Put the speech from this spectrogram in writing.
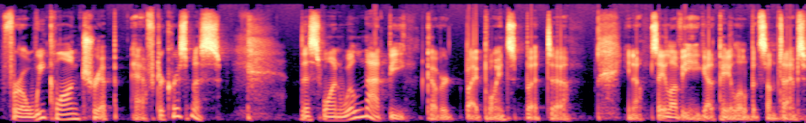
for a week long trip after Christmas. This one will not be covered by points, but uh, you know, say lovey, you got to pay a little bit sometimes.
